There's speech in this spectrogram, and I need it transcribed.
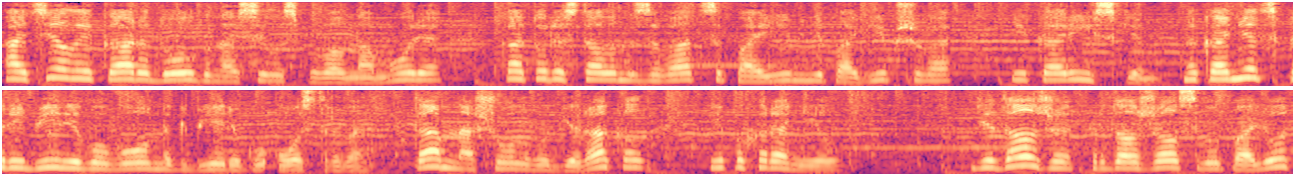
А тело Икара долго носилось по волнам моря, которое стало называться по имени погибшего Икарийским. Наконец прибили его волны к берегу острова. Там нашел его Геракл и похоронил. Дедал же продолжал свой полет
